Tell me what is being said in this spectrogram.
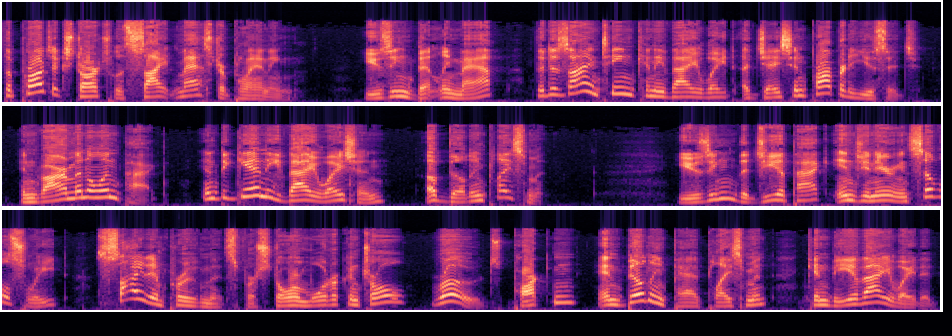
The project starts with site master planning. Using Bentley Map, the design team can evaluate adjacent property usage, environmental impact, and begin evaluation of building placement. Using the GEOPAK Engineering Civil Suite, site improvements for stormwater control, roads, parking, and building pad placement can be evaluated.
